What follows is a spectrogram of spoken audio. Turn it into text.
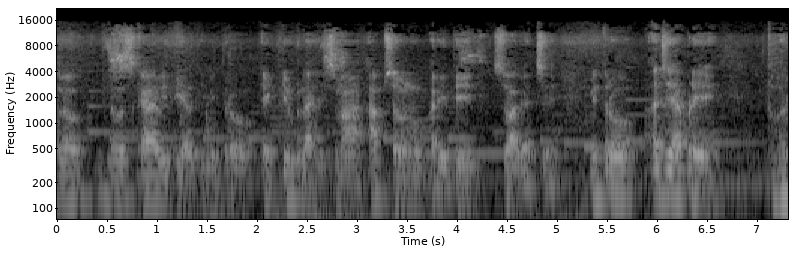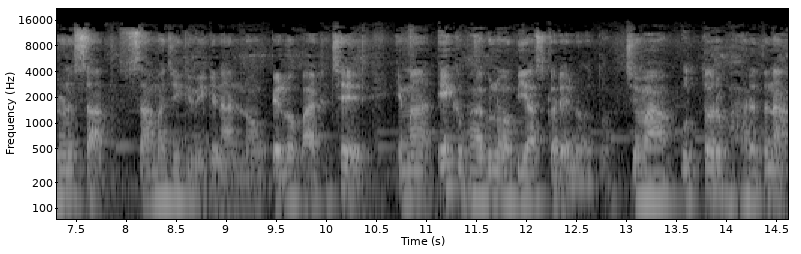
હેલો, નમસ્કાર વિદ્યાર્થી મિત્રો. એક્ટિવ ક્લાસીસમાં આપ સૌનું ફરીથી સ્વાગત છે. મિત્રો, આજે આપણે ધોરણ સાત, સામાજિક વિજ્ઞાનનો પેલો પાઠ છે. એમાં એક ભાગનો અભ્યાસ કરેલો હતો, જેમાં ઉત્તર ભારતના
